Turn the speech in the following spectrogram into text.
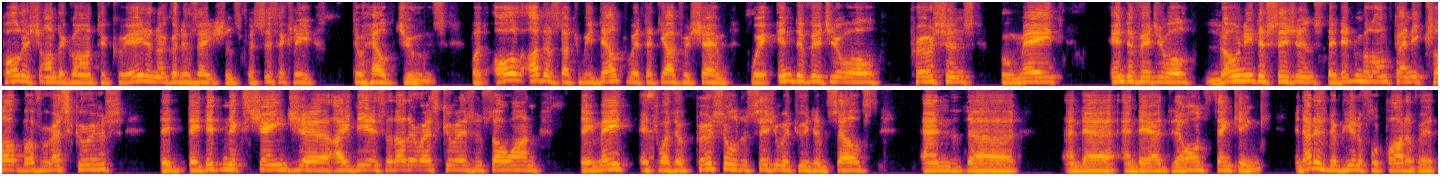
Polish underground to create an organization specifically to help Jews. But all others that we dealt with at Yad Vashem were individual persons who made individual lonely decisions. They didn't belong to any club of rescuers. They, they didn't exchange uh, ideas with other rescuers and so on. They made, it was a personal decision between themselves and, uh, and, uh, and their, their own thinking. And that is the beautiful part of it.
